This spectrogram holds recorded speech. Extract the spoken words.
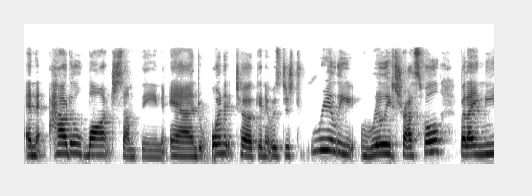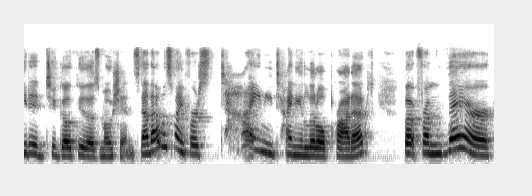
and how to launch something and what it took. And it was just really, really stressful, but I needed to go through those motions. Now, that was my first tiny, tiny little product but from there,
